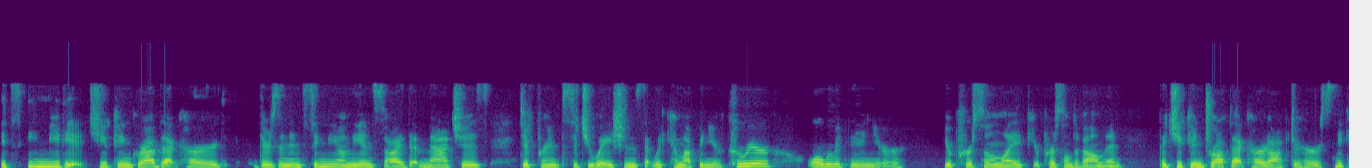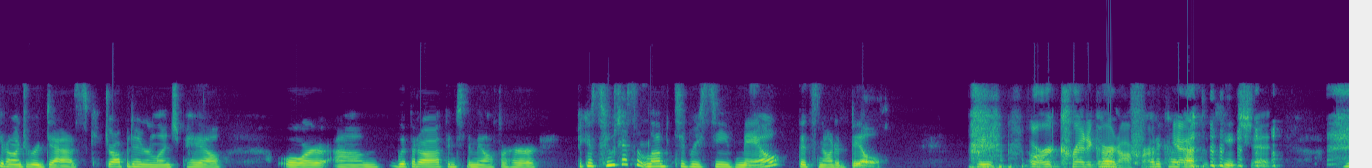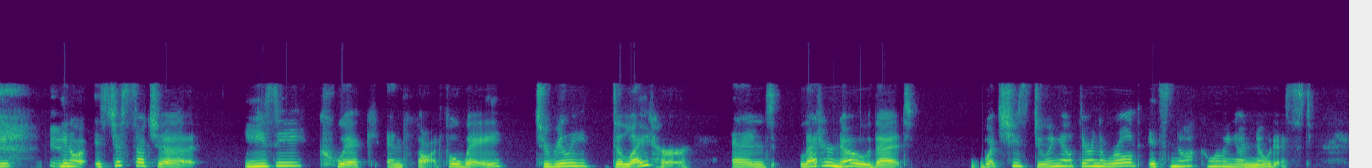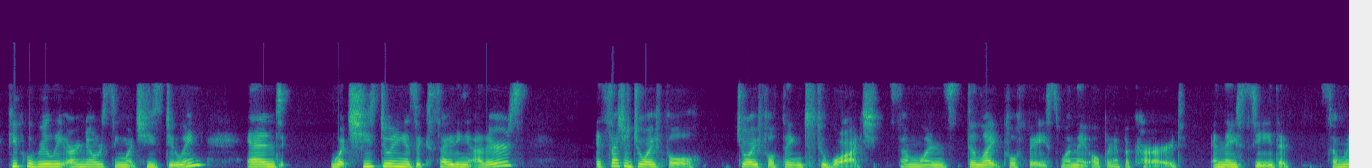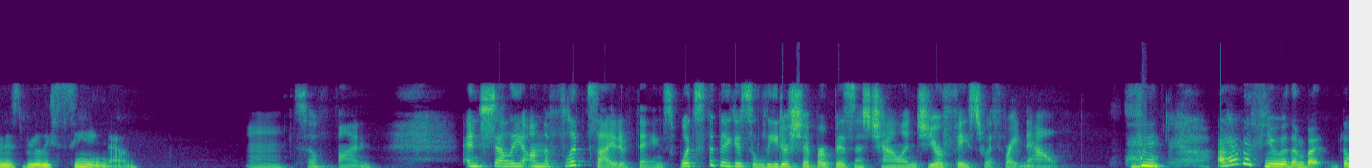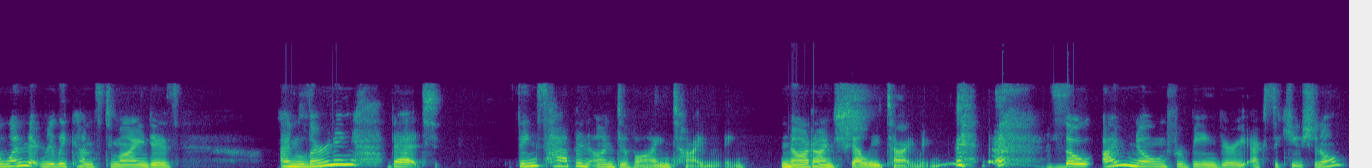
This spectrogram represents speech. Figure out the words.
it's immediate. You can grab that card. There's an insignia on the inside that matches different situations that would come up in your career or within your your personal life, your personal development that you can drop that card off to her, sneak it onto her desk, drop it in her lunch pail, or um, whip it off into the mail for her. Because who doesn't love to receive mail that's not a bill? or a credit card offer. Credit card yeah. application. yeah. You know, it's just such a easy, quick, and thoughtful way to really delight her and let her know that what she's doing out there in the world, it's not going unnoticed. People really are noticing what she's doing, and what she's doing is exciting others. It's such a joyful, joyful thing to watch someone's delightful face when they open up a card and they see that someone is really seeing them. Mm, so fun. And Shelly, on the flip side of things, what's the biggest leadership or business challenge you're faced with right now? I have a few of them, but the one that really comes to mind is I'm learning that things happen on divine timing. not on Shelly timing. mm-hmm. So I'm known for being very executional.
